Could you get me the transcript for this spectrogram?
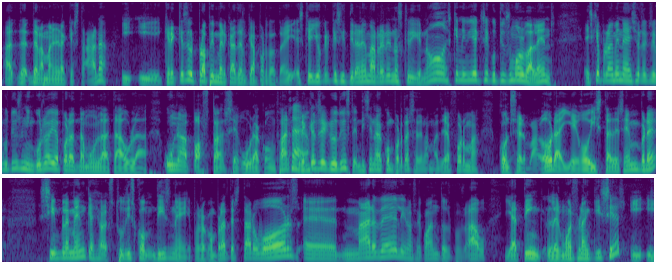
a- de, de la manera que està ara. I, I crec que és el propi mercat el que ha portat ahí. És que jo crec que si tirarem arrere no és que diguin no, és que n'hi havia executius molt valents. És que probablement a aquests executius ningú s'havia posat damunt la taula una aposta segura com fan. Claro. Crec que els executius tendeixen a comportar-se de la mateixa forma conservadora i egoista de sempre, simplement que això, estudis com Disney, pues ha comprat Star Wars, eh, Marvel i no sé quantos. Pues, au, ja tinc les meves franquícies i, i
